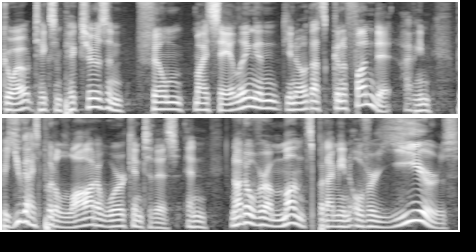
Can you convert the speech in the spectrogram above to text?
go out, take some pictures, and film my sailing, and you know that's going to fund it." I mean, but you guys put a lot of work into this, and not over a month, but I mean over years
